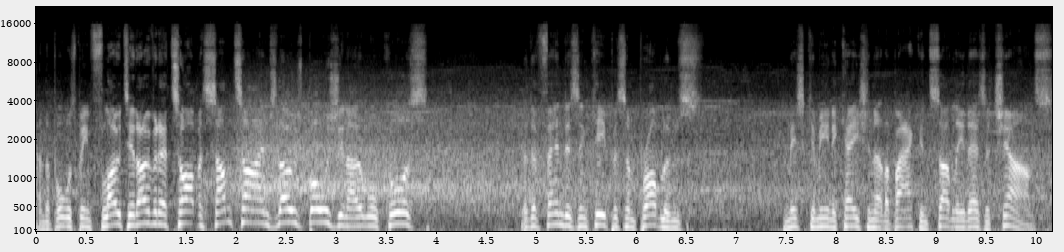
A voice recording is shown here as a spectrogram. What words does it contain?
And the ball's been floated over the top. And sometimes those balls, you know, will cause the defenders and keepers some problems. Miscommunication at the back, and suddenly there's a chance.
